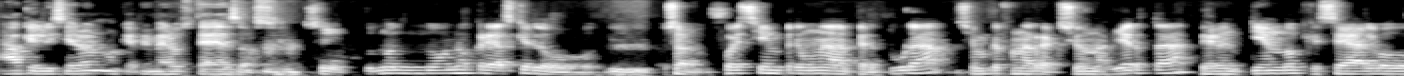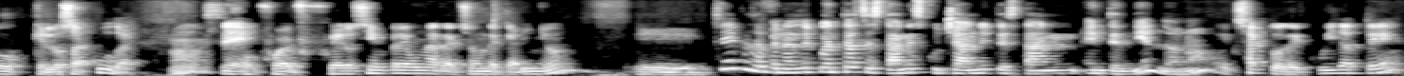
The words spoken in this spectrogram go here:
Ah, ok, lo hicieron, aunque primero ustedes dos. Sí, pues no, no, no creas que lo. O sea, fue siempre una apertura, siempre fue una reacción abierta, pero entiendo que sea algo que lo sacuda. ¿No? Sí. Fue, pero siempre una reacción de cariño. Eh, Sí, pues al final de cuentas te están escuchando y te están entendiendo, ¿no? Exacto, de cuídate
